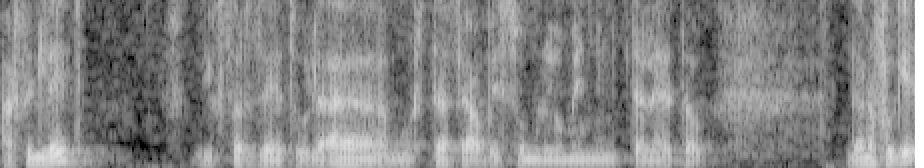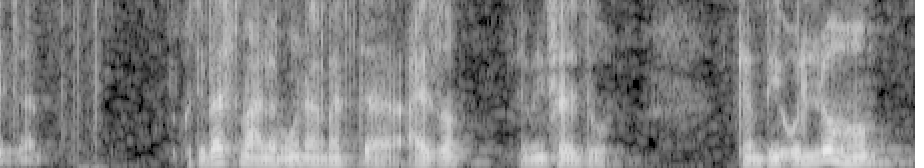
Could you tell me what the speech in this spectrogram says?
عارفين ليه؟ يكسر ذاته لقى مرتفع وبيصوم له يومين ثلاثة ده أنا فوجئت. كنت بسمع لأبونا متى عظة فاتوا دول كان بيقول لهم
